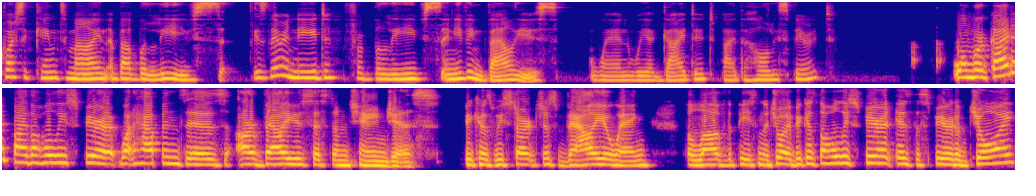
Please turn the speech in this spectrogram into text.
question came to mind about beliefs. Is there a need for beliefs and even values when we are guided by the Holy Spirit? When we're guided by the Holy Spirit, what happens is our value system changes because we start just valuing the love, the peace, and the joy because the Holy Spirit is the spirit of joy.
